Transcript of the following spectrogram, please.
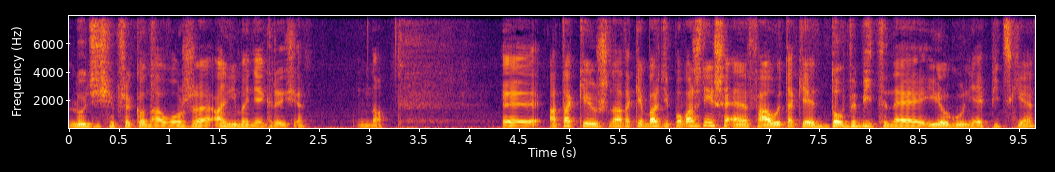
ludzi się przekonało, że anime nie gryzie. No. Yy, a takie już na takie bardziej poważniejsze EV-y, takie do, wybitne i ogólnie epickie,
